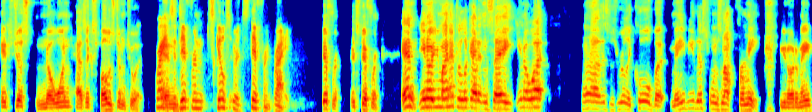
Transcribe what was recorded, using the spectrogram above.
It's just no one has exposed them to it. Right. And it's a different skill. It's different. Right. Different. It's different. And you know, you might have to look at it and say, you know what, uh, this is really cool, but maybe this one's not for me. You know what I mean?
